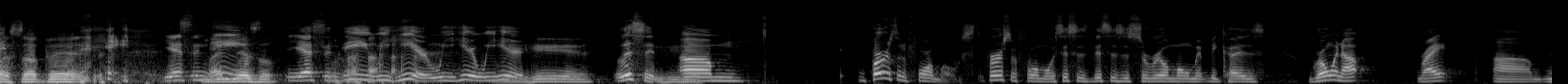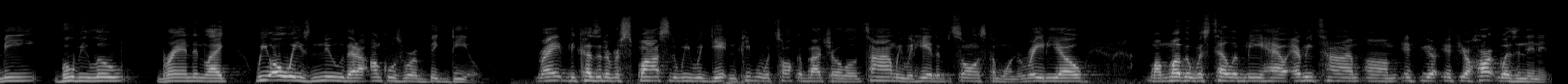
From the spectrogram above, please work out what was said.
What's up, man? yes, My indeed. nizzle. Yes, indeed. We here. We here. We here. Here. Listen, um, first and foremost, first and foremost, this is this is a surreal moment because growing up, right? Um, me, Booby Lou, Brandon, like we always knew that our uncles were a big deal, right? Because of the response that we would get, and people would talk about y'all all the time. We would hear the songs come on the radio. My mother was telling me how every time, um, if your if your heart wasn't in it,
